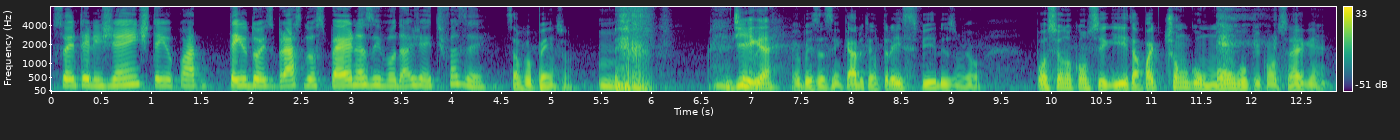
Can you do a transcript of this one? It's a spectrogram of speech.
Sou inteligente, tenho quatro, tenho dois braços, duas pernas e vou dar jeito de fazer. Sabe o que eu penso? Diga. Eu penso assim, cara, eu tenho três filhos, meu. Pô, se eu não conseguir, tem uma parte de chongumongo que consegue.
